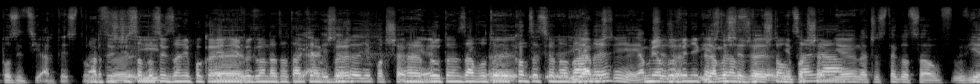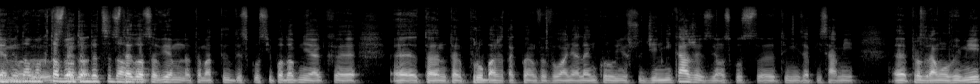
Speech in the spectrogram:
pozycji artystów. Artyści są I, dosyć zaniepokojeni, e, wygląda to tak, ja jakby myślę, że niepotrzebnie. E, był ten zawód e, koncesjonowany, ja nie, ja myślę, że, wynikać ja myślę, że niepotrzebnie, znaczy z tego co wiem, nie wiadomo, kto z, by tego, decydował. z tego co wiem na temat tych dyskusji, podobnie jak ten, ten próba, że tak powiem, wywołania lęku również wśród dziennikarzy w związku z tymi zapisami programowymi,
